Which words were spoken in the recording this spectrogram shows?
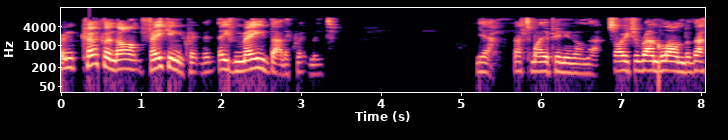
When Kirkland aren't faking equipment, they've made that equipment. Yeah, that's my opinion on that. Sorry to ramble on, but that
